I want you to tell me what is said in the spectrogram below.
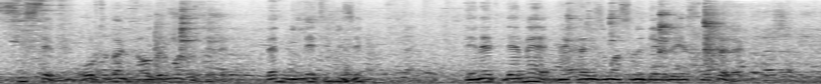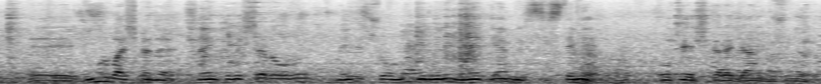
sistemi ortadan kaldırmak üzere ben milletimizin denetleme mekanizmasını devreye sokarak e, Cumhurbaşkanı Sayın Kılıçdaroğlu meclis çoğunluğu birbirini denetleyen bir sistemi ortaya çıkaracağını düşünüyorum.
